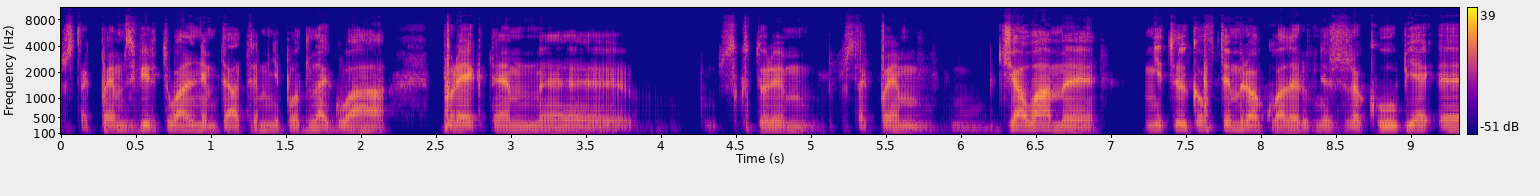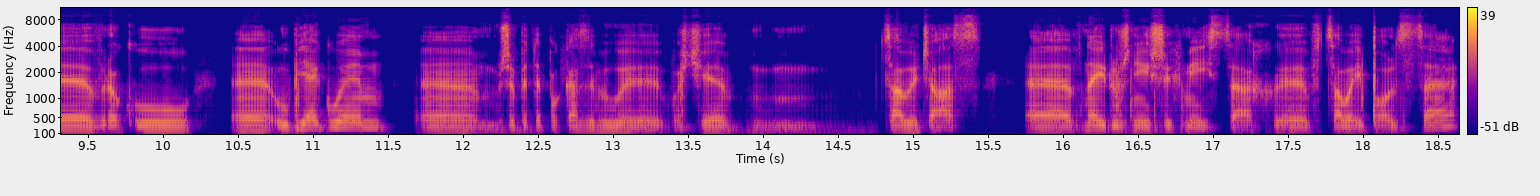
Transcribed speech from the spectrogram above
że tak powiem z wirtualnym teatrem Niepodległa, projektem, e, z którym, że tak powiem, działamy nie tylko w tym roku, ale również w roku, e, w roku ubiegłym, żeby te pokazy były właściwie cały czas w najróżniejszych miejscach w całej Polsce.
